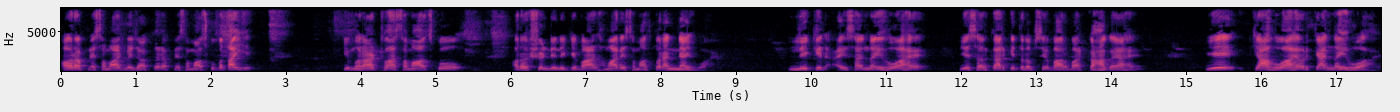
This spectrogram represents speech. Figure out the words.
और अपने समाज में जाकर अपने समाज को बताइए कि मराठवा समाज को आरक्षण देने के बाद हमारे समाज पर अन्याय हुआ है। लेकिन ऐसा नहीं हुआ है ये सरकार की तरफ़ से बार बार कहा गया है। ये क्या हुआ है और क्या नहीं हुआ है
